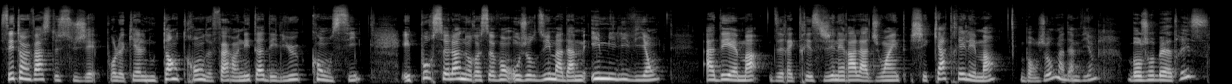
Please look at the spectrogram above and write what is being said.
C'est un vaste sujet pour lequel nous tenterons de faire un état des lieux concis. Et pour cela, nous recevons aujourd'hui Madame Émilie Vion, ADMA, directrice générale adjointe chez Quatre éléments. Bonjour, Madame Vion. Bonjour, Béatrice.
